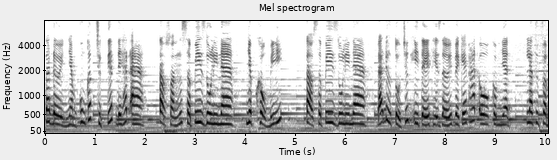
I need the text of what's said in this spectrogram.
ra đời nhằm cung cấp trực tiếp DHA, tạo xoắn spirulina nhập khẩu Mỹ. Tạo spirulina đã được Tổ chức Y tế Thế giới WHO công nhận là thực phẩm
